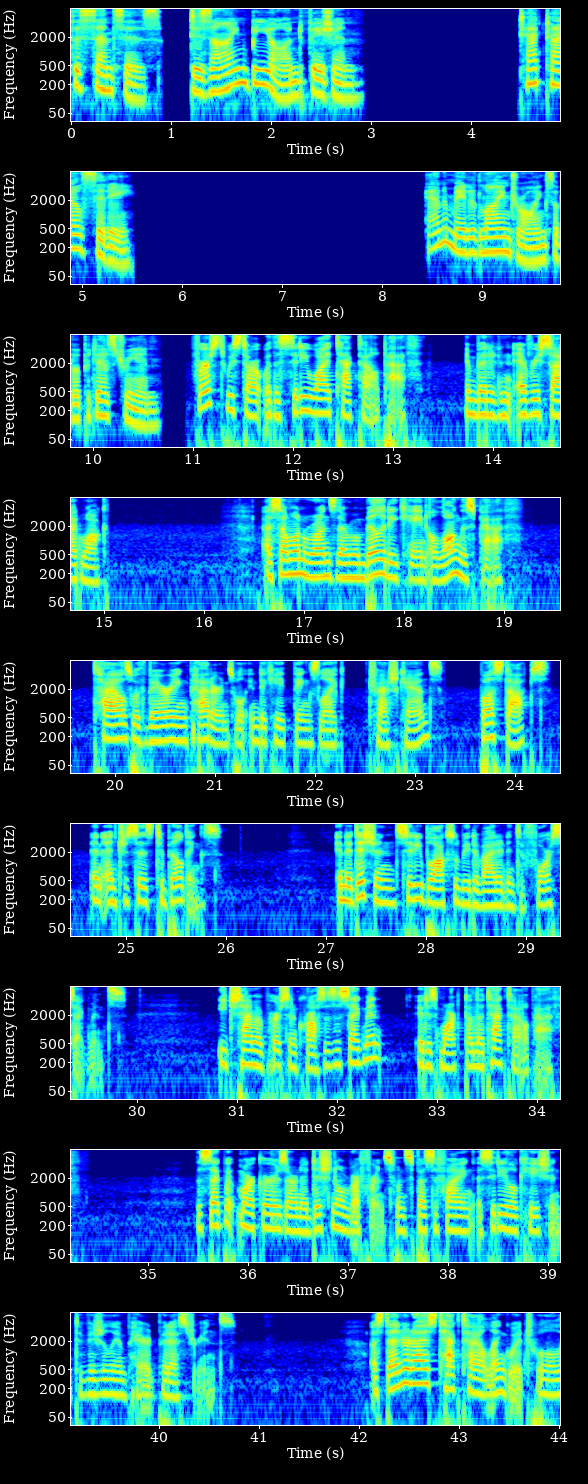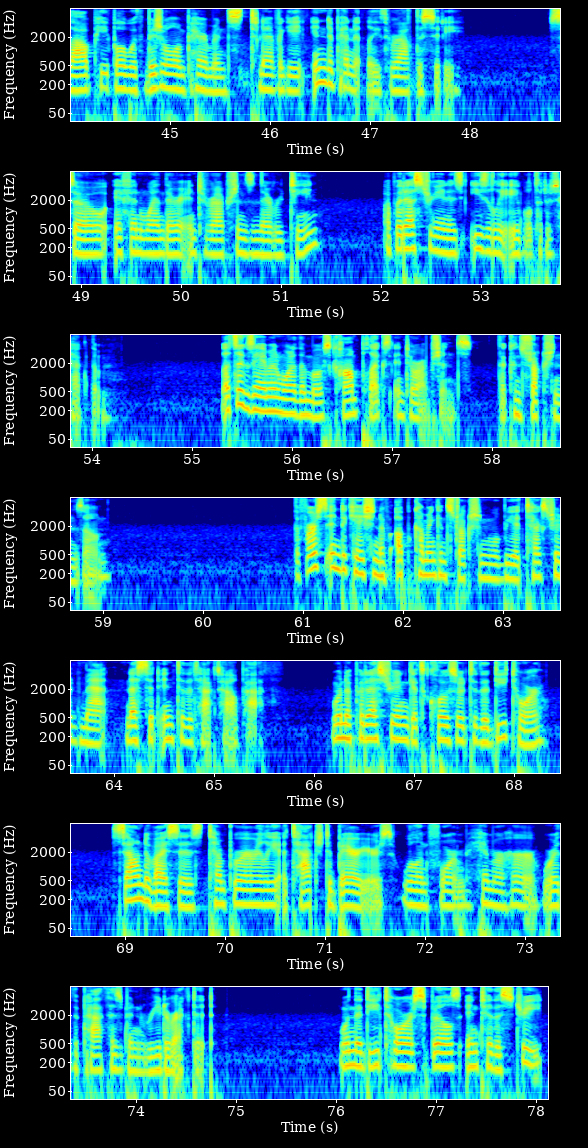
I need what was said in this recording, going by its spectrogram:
The senses. Design beyond vision. Tactile City. Animated line drawings of a pedestrian. First, we start with a citywide tactile path, embedded in every sidewalk. As someone runs their mobility cane along this path, tiles with varying patterns will indicate things like trash cans, bus stops, and entrances to buildings. In addition, city blocks will be divided into four segments. Each time a person crosses a segment, it is marked on the tactile path. The segment markers are an additional reference when specifying a city location to visually impaired pedestrians. A standardized tactile language will allow people with visual impairments to navigate independently throughout the city. So, if and when there are interruptions in their routine, a pedestrian is easily able to detect them. Let's examine one of the most complex interruptions, the construction zone. The first indication of upcoming construction will be a textured mat nested into the tactile path. When a pedestrian gets closer to the detour, sound devices temporarily attached to barriers will inform him or her where the path has been redirected. When the detour spills into the street,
